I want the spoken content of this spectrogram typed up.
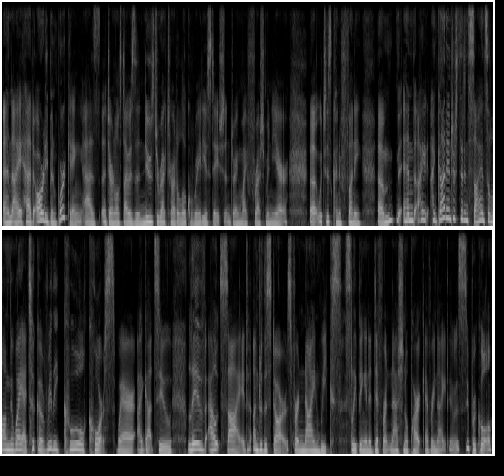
And I had already been working as a journalist. I was a news director at a local radio station during my freshman year, uh, which is kind of funny. Um, and I, I got interested in science along the way. I took a really cool course where I got to live outside under the stars for nine weeks, sleeping in a different national park every night. It was super cool.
